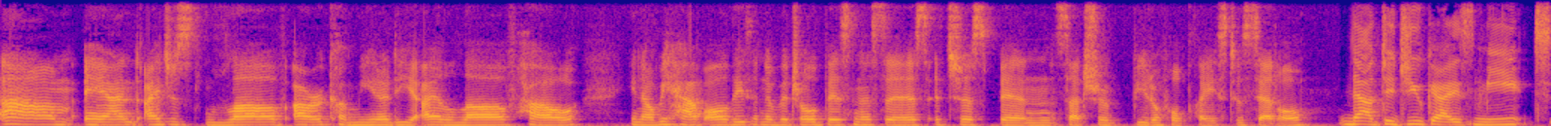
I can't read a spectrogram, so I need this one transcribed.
Um, and I just love our community. I love how, you know, we have all these individual businesses. It's just been such a beautiful place to settle. Now, did you guys meet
